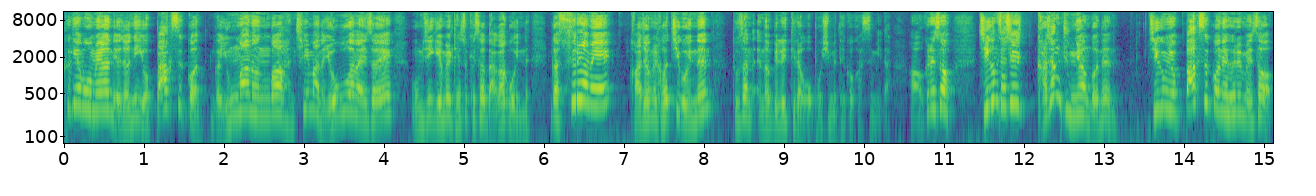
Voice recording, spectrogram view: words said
크게 보면 여전히 요 박스권 그러니까 6만 원과 한 7만 원 요 구간에서의 움직임을 계속해서 나가고 있는 그러니까 수렴의 과정을 거치고 있는 두산 에너빌리티라고 보시면 될 것 같습니다. 어, 그래서 지금 사실 가장 중요한 거는 지금 요 박스권의 흐름에서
